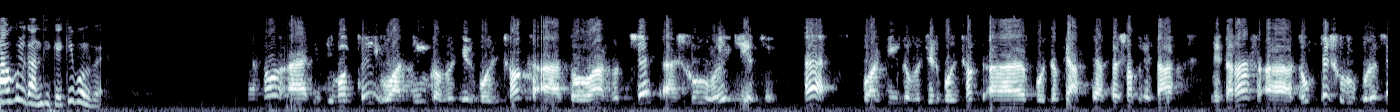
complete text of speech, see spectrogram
রাহুল গান্ধীকে। কি বলবে? দেখো ইতিমধ্যেই ওয়ার্কিং কমিটির বৈঠক তো আর হচ্ছে শুরু হয়ে গিয়েছে। হ্যাঁ ওয়ার্কিং কমিটির বৈঠক বৈঠকে আস্তে আস্তে সব নেতা, নেতারা ঢুকতে শুরু করেছে।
